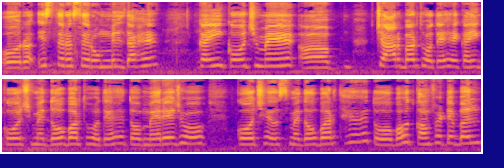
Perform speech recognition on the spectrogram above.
और इस तरह से रूम मिलता है। कई कोच में चार बर्थ होते हैं कई कोच में दो बर्थ होते हैं तो मेरे जो कोच है, उसमें दो बर्थ है तो बहुत कंफर्टेबल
